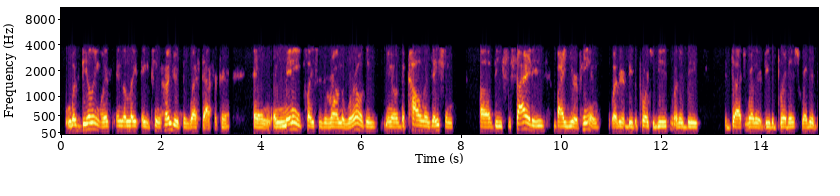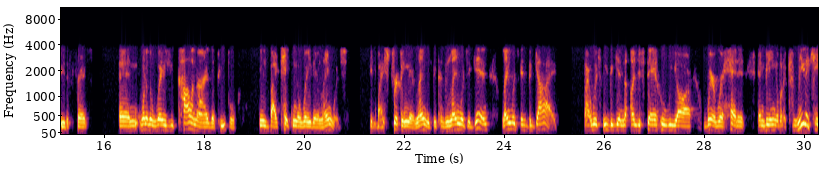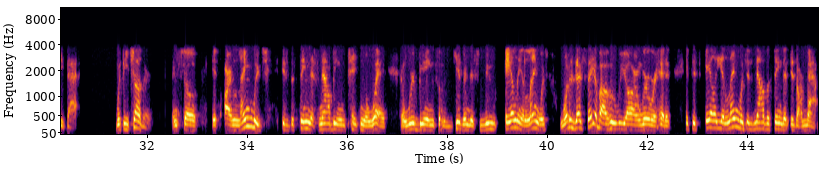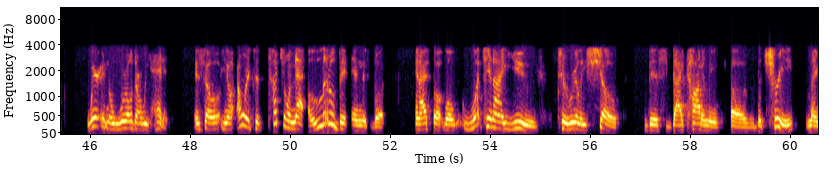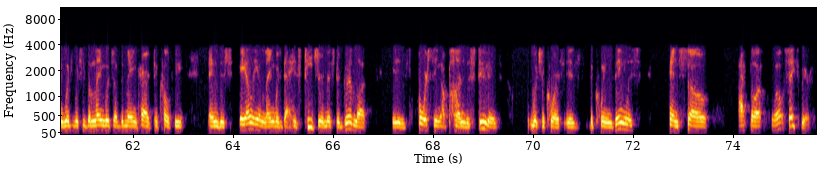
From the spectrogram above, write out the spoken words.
was dealing with in the late 1800s in West Africa and, in many places around the world is, you know, the colonization of these societies by Europeans, whether it be the Portuguese, whether it be the Dutch, whether it be the British, whether it be the French. And one of the ways you colonize a people is by taking away their language, is by stripping their language, because language, again, language is the guide by which we begin to understand who we are, where we're headed, and being able to communicate that with each other. And so if our language is the thing that's now being taken away and we're being sort of given this new alien language, what does that say about who we are and where we're headed? If this alien language is now the thing that is our map, where in the world are we headed? And so, you know, I wanted to touch on that a little bit in this book. And I thought, well, what can I use to really show this dichotomy of the Twi language, which is the language of the main character, Kofi, and this alien language that his teacher, Mr. Goodluck, is forcing upon the students, which of course is the Queen's English. And so I thought, well, Shakespeare.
